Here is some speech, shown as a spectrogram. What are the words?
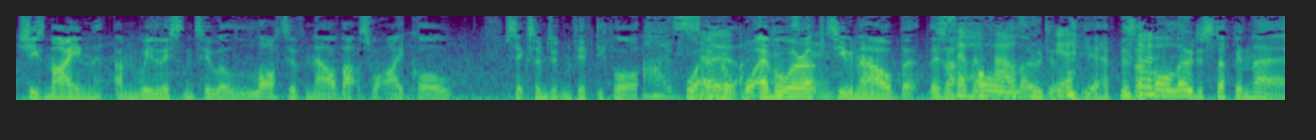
she's nine, and we listen to a lot of now. That's what I call 654. Oh, it's whatever, so whatever we're up to now. But there's a whole 7,000, load of yeah. yeah. There's a whole load of stuff in there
